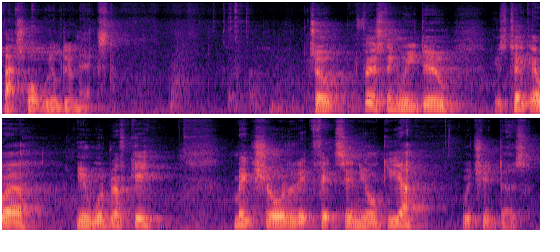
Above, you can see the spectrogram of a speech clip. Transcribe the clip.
That's what we'll do next. So first thing we do is take our new woodruff key, make sure that it fits in your gear, which it does.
